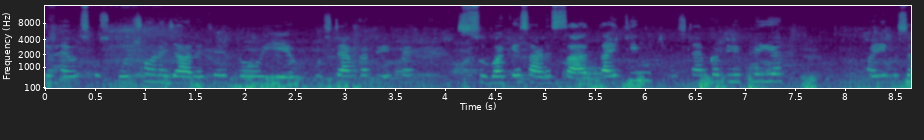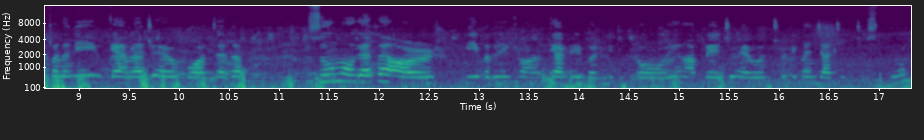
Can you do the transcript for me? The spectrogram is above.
जो है उसको स्कूल छोड़ने जा रहे थे। तो ये उस टाइम का क्लिप है सुबह के साढ़े सात आई थिंक उस टाइम का क्लिप है ये। और ये मुझसे पता नहीं कैमरा जो है वो बहुत ज़्यादा जूम हो गया था और ये पता नहीं कौन क्या क्लिप बन गई तो यहाँ पे जो है वो छोटी बहन जा चुकी थी स्कूल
